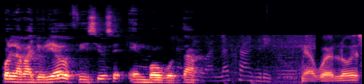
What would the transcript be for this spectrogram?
con la mayoría de oficios en Bogotá. Mi abuelo es,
